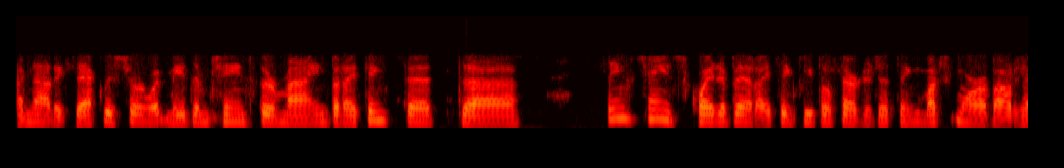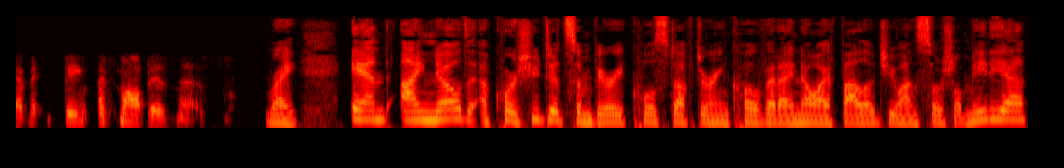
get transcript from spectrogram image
I'm not exactly sure what made them change their mind, but I think that uh, things changed quite a bit. I think people started to think much more about having being a small business. Right. And I know that, of course, you did some very cool stuff during COVID. I know I followed you on social media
